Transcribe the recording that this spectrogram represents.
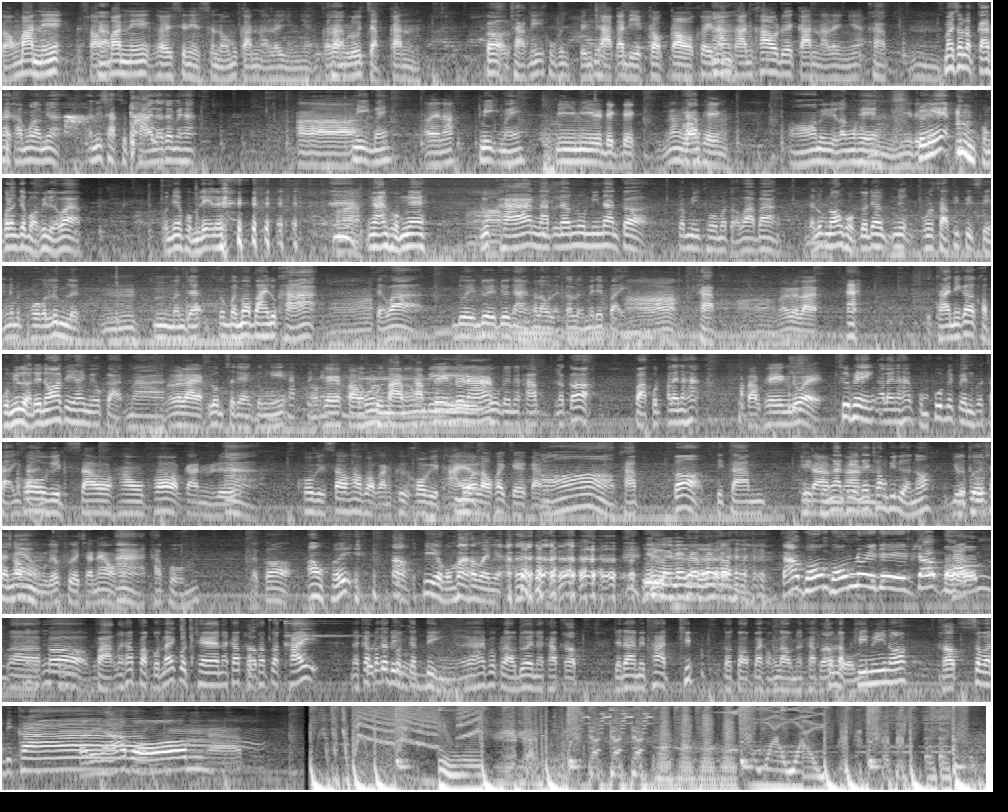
สองบ้านนี้สองครับบ้านนี้เคยสนิทสนมกันอะไรอย่างเงี้ยก็ต้องครับ รู้จักกัน ก็ฉากนี้คงเป็น เป็นฉากอดีตเก่าๆเคยนั่งอ่า ทานข้าวด้วยกันอะไรเงี้ยครับอืมไม่สำหรับการถ่ายทำของเราเนี่ย อันนี้ฉากสุดท้ายแล้วใช่ไหมฮะ อ่ามีอีกไหมอะไรนะ มีอีกไหม มีมีเด็กๆ นั่งครับร้องเพลง อ๋อ มีเหลือร้องเพลงอืมมีเด็กคืออย่างงี้ ผมกำลังจะบอกพี่เหลือว่า วันเนี้ยผมเละเลย ทำไมงานผมไง อ๋อ ลูกค้านัดแล้วนู่นนี่นั่นก็ ก็มีโทรมาต่อว่าบ้าง แต่ลูกน้องผมตัวเนี้ยเนี่ยโทรศัพท์ที่ปิดเสียงเนี่ยมันโทรกันลืมเลยอืมอืมมันจะต้องไปมอบบ้านให้ลูกค้า อ๋อแต่ว่าด้วยด้วยด้วยงานของเราแหละก็เลยไม่ได้ไปอ๋อครับอ๋อไม่เป็นไร อะสุดท้ายนี้ก็ขอบคุณพี่เหลือด้วยเนาะที่ให้มีโอกาสมาไม่เป็นไร ร่วมแสดงตรงนี้โอเคขอบคุณฝากน้องฝากเพลงด้วยนะ ลูกด้วยนะครับ แล้วก็ฝากกดอะไรนะฮะฝากเพลงด้วย ชื่อเพลงอะไรนะฮะผมพูดไม่เป็นภาษาอีโคสานวิดเศร้าเฮาพ่อกันหรือออ่าโควิดเศร้าเฮาพ่อกันคือโควิดหายหมด แล้วเราค่อยเจอกัน อ๋อครับ ก็ติดตามเพติจดตามผลงานเพลงทาง ได้ช่องพี่เหลือเนาะ YouTube ชาแนช่ลองเหลือเฟือชาแนลอ่าครับผม แล้วก็เอ้าเฮ้ย อ้าวพี่ผมมาทำไมเนี่ย นี่อะไรแบบแบบแบบครับผมผมหนุ่ยดีดครับผครับม อ่าก็ฝากนะครับ ฝากกดไลค์ กดแชร์นะครับกครัดบซับสไครต์นะครับ กแล้วดก็กระดิ่กงดกระดิ่งให้พวกเราด้วยนะครับ ครับจะจะได้ไม่พลาดคลิปต่อ ๆ ไปของเรานะครับครับสำหรับผม คลิปนี้เนาะ ครับ สวัสดีครับ สวัสดีครับผม ครับ Yeah, yeah.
